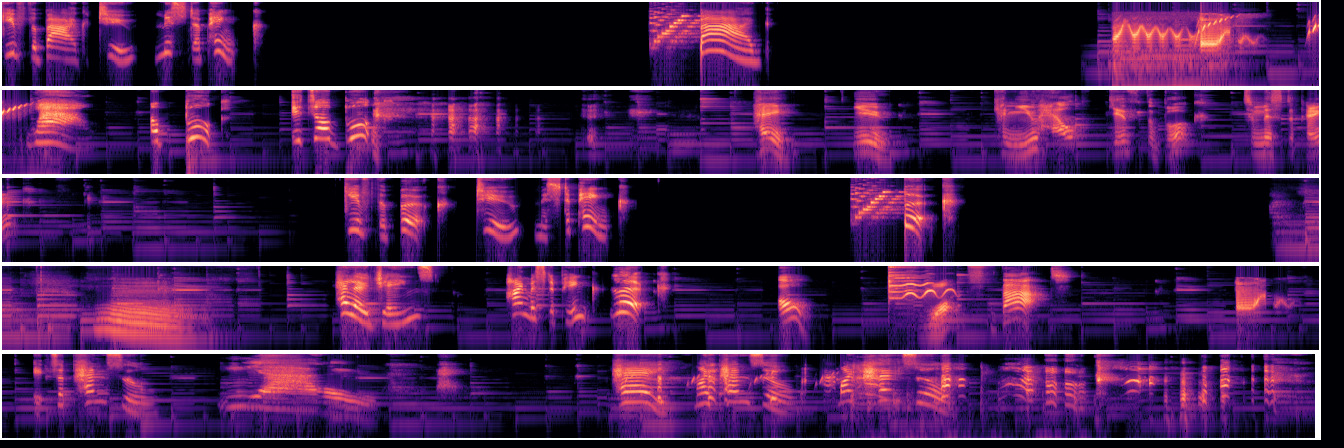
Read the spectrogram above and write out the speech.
Give the bag to Mr. Pink. Bag. Wow, a book. It's a book. hey, you. Can you help give the book to Mr. Pink? Give the book to Mr. Pink. Book. Hmm. Hello, James. Hi, Mr. Pink. Look. Oh, what's that? It's a pencil. Wow! Hey, my pencil. My pencil.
